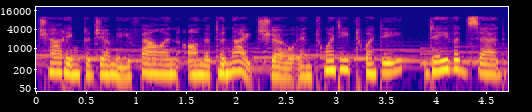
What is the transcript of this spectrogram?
Chatting to Jimmy Fallon on The Tonight Show in 2020, David said,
